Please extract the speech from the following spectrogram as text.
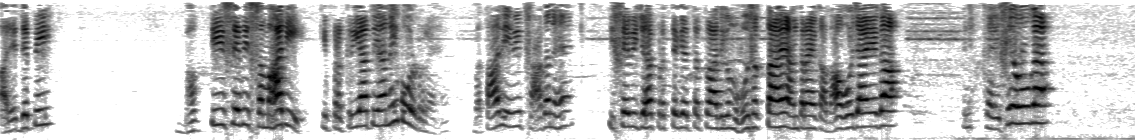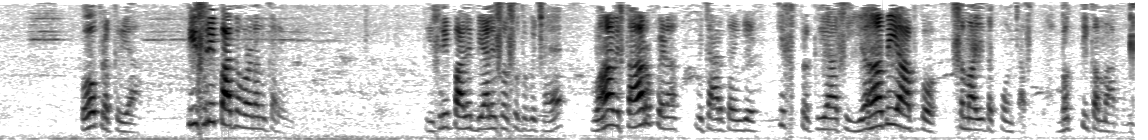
और यद्यपि भक्ति से भी समाधि की प्रक्रिया तो यहाँ नहीं बोल रहे हैं। बता दिए एक साधन है इससे भी जो है प्रत्येक तत्वाधिगम हो सकता है, अंतराय का भाव हो जाएगा। कैसे होगा? वो प्रक्रिया। तीसरी पाद में वर्णन करेंगे। तीसरी पाद में बयालीस सूत्र कुछ है, वहाँ विस्तार रूपेण विचार करेंगे किस प्रक्रिया से यह भी आपको समाज तक पहुँचा सकता है, भक्ति का मार्ग भी।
